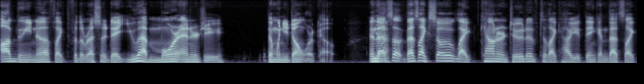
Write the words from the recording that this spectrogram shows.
oddly enough, like for the rest of the day, you have more energy than when you don't work out. And Yeah. that's uh, that's like so like counterintuitive to like how you think, and that's like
